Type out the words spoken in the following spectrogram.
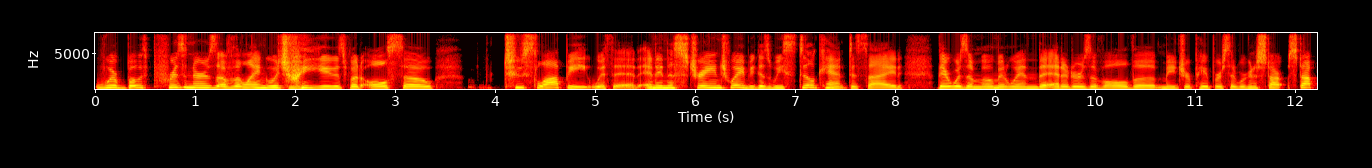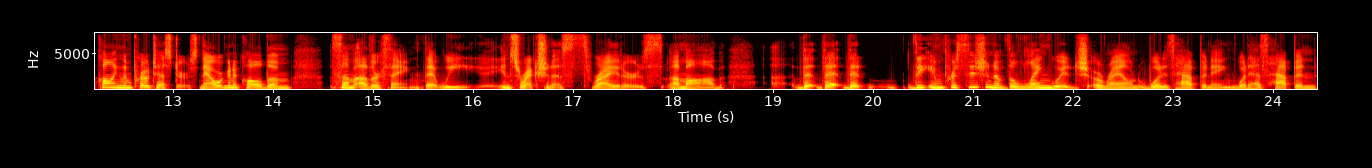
we're both prisoners of the language we use, but also too sloppy with it and in a strange way because we still can't decide. There was a moment when the editors of all the major papers said we're going to stop calling them protesters. Now we're going to call them some other thing that we insurrectionists, rioters, a mob. Uh, that that that the imprecision of the language around what is happening, what has happened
